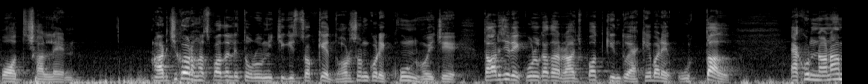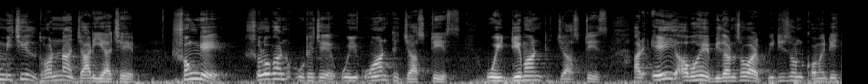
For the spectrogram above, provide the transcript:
পদ ছাড়লেন। আরজিকর হাসপাতালে তরুণী চিকিৎসককে ধর্ষণ করে খুন হয়েছে। তার জেরে কলকাতার রাজপথ কিন্তু একেবারে উত্তাল। এখন নানা মিছিল ধর্না জারি আছে। সঙ্গে স্লোগান উঠেছে we want justice we demand justice আর এই আবহে বিধানসভার পিটিশন কমিটির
